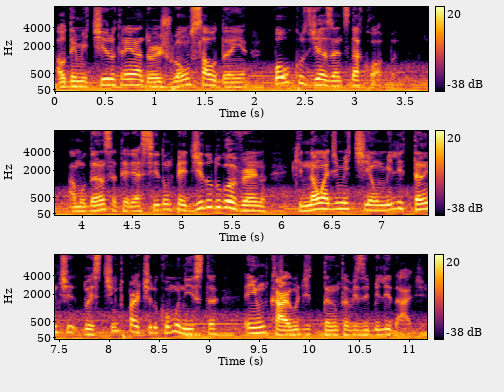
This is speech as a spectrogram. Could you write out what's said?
ao demitir o treinador João Saldanha poucos dias antes da Copa. A mudança teria sido um pedido do governo que não admitia um militante do extinto Partido Comunista em um cargo de tanta visibilidade.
